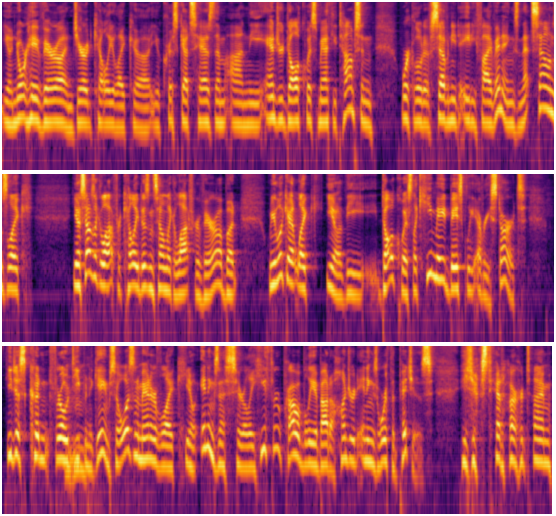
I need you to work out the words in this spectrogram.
you know Norge Vera and Jared Kelley, like uh, you know Chris Getz has them on the Andrew Dalquist, Matthew Thompson workload of 70 to 85 innings, and that sounds like you know it sounds like a lot for Kelley. Doesn't sound like a lot for Vera, but when you look at like you know the Dalquist, like he made basically every start he just couldn't throw mm-hmm. deep in a game. So it wasn't a matter of like, you know, innings necessarily. He threw probably about 100 innings worth of pitches. He just had a hard time,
